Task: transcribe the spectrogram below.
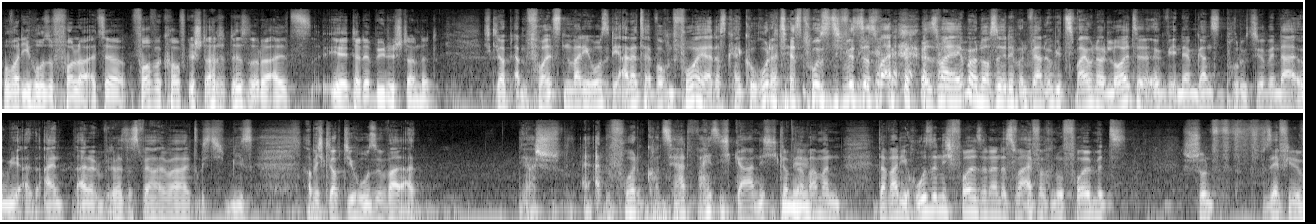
wo war die Hose voller, als der Vorverkauf gestartet ist oder als ihr hinter der Bühne standet? Ich glaube, am vollsten war die Hose die anderthalb Wochen vorher, dass kein Corona-Test positiv ist. Das war, das war ja immer noch so. und wir irgendwie 200 Leute irgendwie in der ganzen Produktion. Wenn da irgendwie ein, ein das wär, war halt richtig mies. Aber ich glaube, die Hose war ja, äh, bevor dem Konzert weiß ich gar nicht. Ich glaube, nee. da war man, da war die Hose nicht voll, sondern das war einfach nur voll mit schon sehr viele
